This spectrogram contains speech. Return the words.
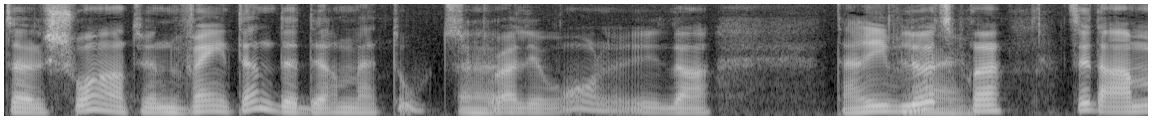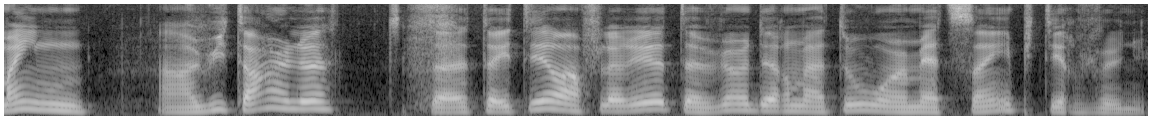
tu as le choix entre une vingtaine de dermatos. Tu peux aller voir. Tu arrives là, tu prends. Tu sais, dans même. En 8 heures, tu as, été en Floride, tu as vu un dermato ou un médecin, puis tu es revenu.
